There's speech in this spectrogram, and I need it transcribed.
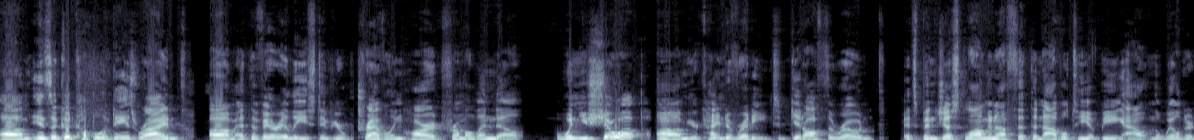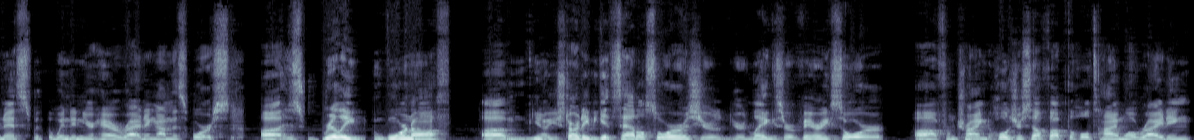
um, is a good couple of days ride. Um, at the very least, if you're traveling hard from Elendel, when you show up, um, you're kind of ready to get off the road. It's been just long enough that the novelty of being out in the wilderness with the wind in your hair, riding on this horse, uh, has really worn off. Um, you know, you're starting to get saddle sores. Your your legs are very sore uh, from trying to hold yourself up the whole time while riding,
